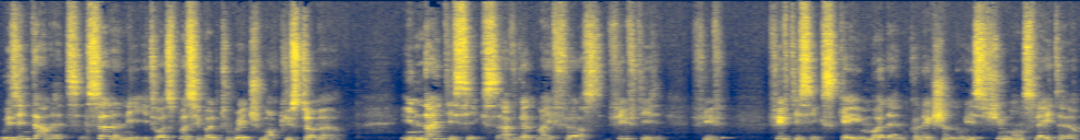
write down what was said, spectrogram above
With internet, suddenly it was possible to reach more customers. In 96, I've got my first 50, 50 56k modem connection with few months later.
